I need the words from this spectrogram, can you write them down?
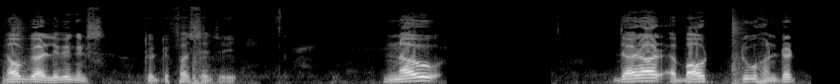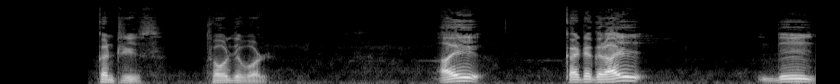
Now we are living in 21st century. Now, there are about 200 countries throughout the world. I categorize these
